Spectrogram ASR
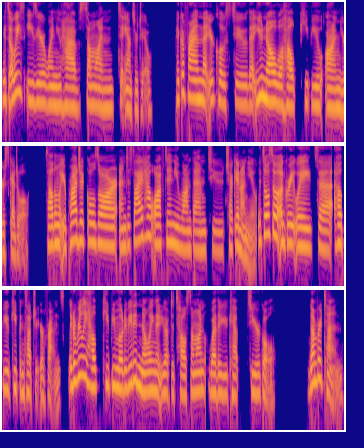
It's always easier when you have someone to answer to. Pick a friend that you're close to that you know will help keep you on your schedule. Tell them what your project goals are and decide how often you want them to check in on you. It's also a great way to help you keep in touch with your friends. It'll really help keep you motivated knowing that you have to tell someone whether you kept to your goal. Number 10,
